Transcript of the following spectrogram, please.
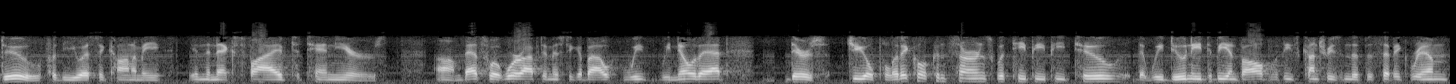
do for the U.S. economy in the next five to ten years. Um, that's what we're optimistic about. We we know that there's geopolitical concerns with TPP too that we do need to be involved with these countries in the Pacific Rim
